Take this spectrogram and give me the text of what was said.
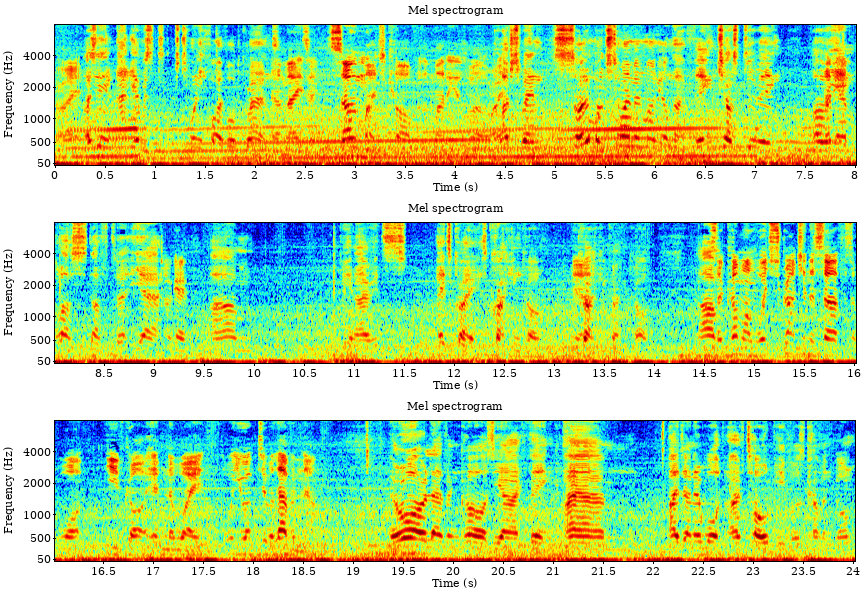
Right. I think it was, it was 25 odd grand. Amazing. So much car for the money as well, right? I've spent so much time and money on that thing, just doing OEM you? plus stuff to it. Yeah. Okay. Um, you know, it's it's great. It's cracking car. Yeah. Cracking, cracking car. Um, so come on, we're scratching the surface of what you've got hidden away. What are you up to? Eleven now. there are 11 cars. Yeah, I think. Um, I don't know what I've told people has come and gone.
